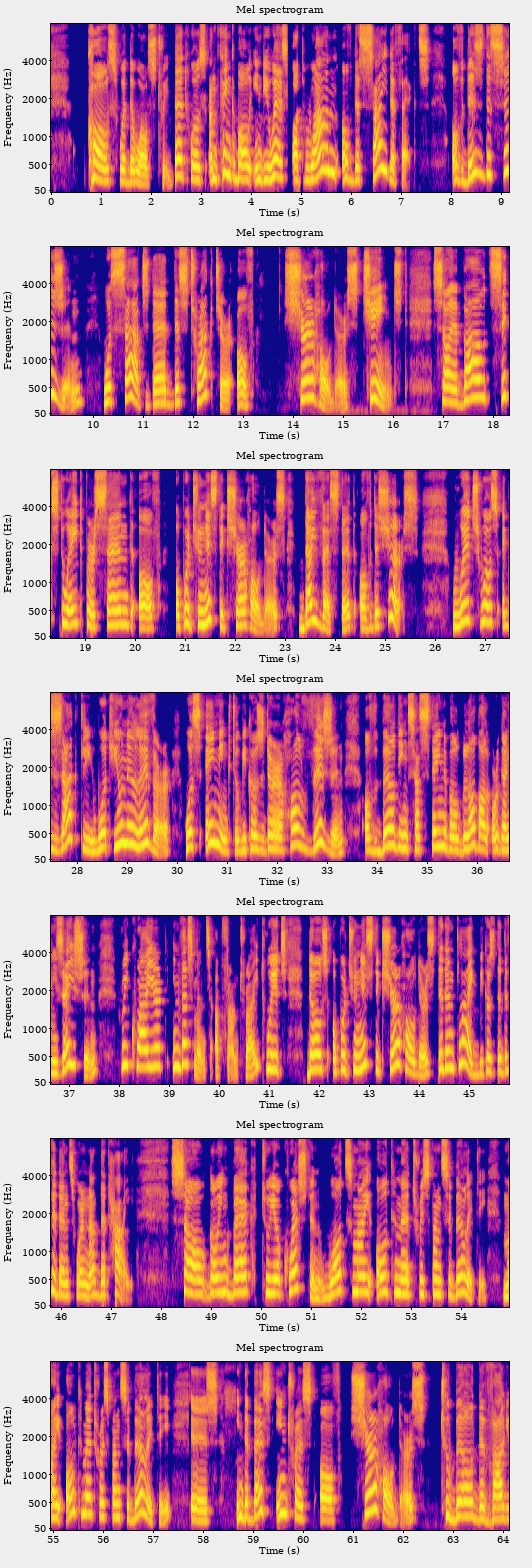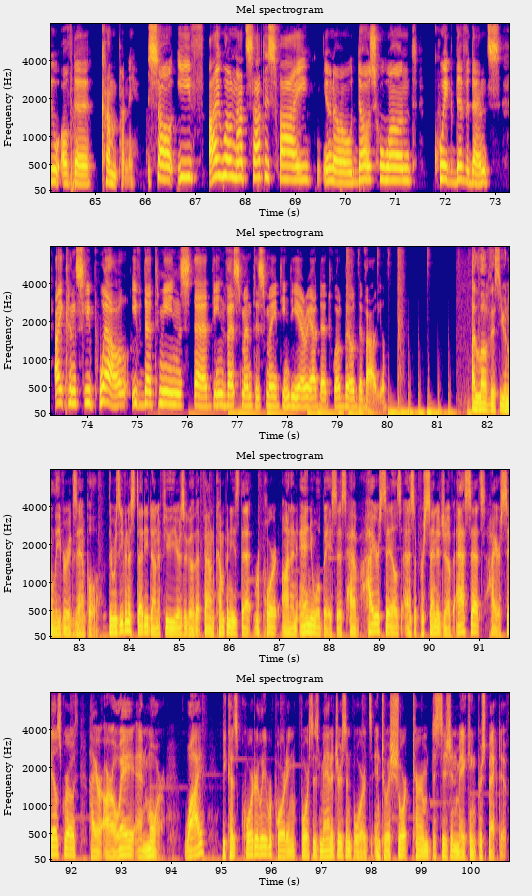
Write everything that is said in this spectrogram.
calls with the Wall Street. That was unthinkable in the US. But one of the side effects of this decision was such that the structure of shareholders changed. So about six to eight percent of opportunistic shareholders divested of the shares, which was exactly what Unilever was aiming to because their whole vision of building sustainable global organization required investments upfront, right? Which those opportunistic shareholders didn't like because the dividends were not that high. So, going back to your question, what's my ultimate responsibility? My ultimate responsibility is in the best interest of shareholders to build the value of the company. So if I will not satisfy, you know, those who want quick dividends, I can sleep well if that means that the investment is made in the area that will build the value. I love this Unilever example. There was even a study done a few years ago that found companies that report on an annual basis have higher sales as a percentage of assets, higher sales growth, higher ROA, and more. Why? Because quarterly reporting forces managers and boards into a short term decision making perspective.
